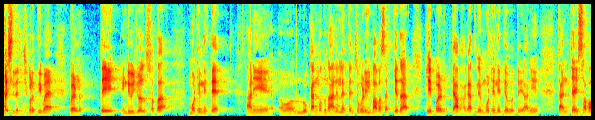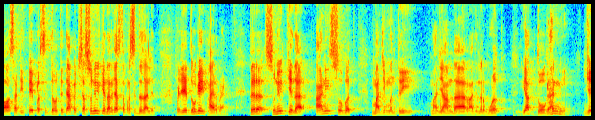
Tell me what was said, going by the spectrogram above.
अशी त्यांची प्रतिमा आहे. पण ते इंडिव्हिज्युअल स्वतः मोठे नेते आहेत. आणि लोकांमधून आलेले आहेत. त्यांचे वडील बाबासाहेब केदार हे पण त्या भागातले मोठे नेते होते आणि त्यांच्याही स्वभावासाठी ते प्रसिद्ध होते. त्यापेक्षा सुनील केदार जास्त प्रसिद्ध झालेत. म्हणजे दोघेही फायर ब्रँड तर सुनील केदार आणि सोबत माजी मंत्री माजी आमदार राजेंद्र मुळक या दोघांनी जे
